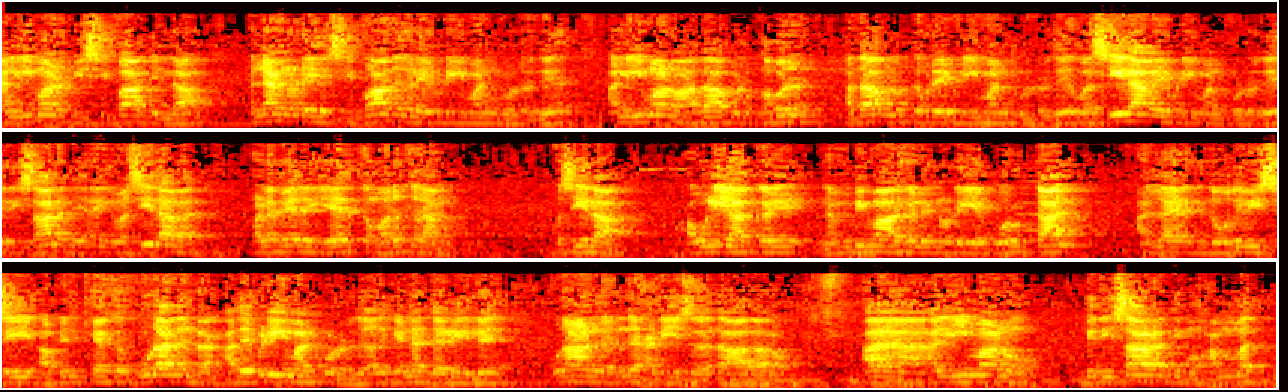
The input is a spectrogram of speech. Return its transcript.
அல் ஈமானு பி சிபாத் இல்லா அல்லாவினுடைய சிபாதுகளை எப்படி ஈமான் கொள்றது? அல் ஈமானு அதாபுல் கபர். அதாபுல் கபரை எப்படி ஈமான் கொள்றது? வசீலாவை எப்படி ஈமான் கொள்றது? ரிசாலத் எனக்கு வசீலாவை பல பேர் ஏற்க மறுக்கிறாங்க. வசீலா அவுளியாக்கள் நம்பிமார்களினுடைய பொருட்டால் அல்ல எனக்கு இந்த உதவி செய் அப்படின்னு கேட்க கூடாதுன்றாங்க அதை எப்படி ஈமான் கொள்றது? அதுக்கு என்ன தலீலு? குரான்ல இருந்து ஹதீஸ்ல இருந்து ஆதாரம். அல் ஈமானோ பி ரிசாலத்தி முஹம்மத்.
